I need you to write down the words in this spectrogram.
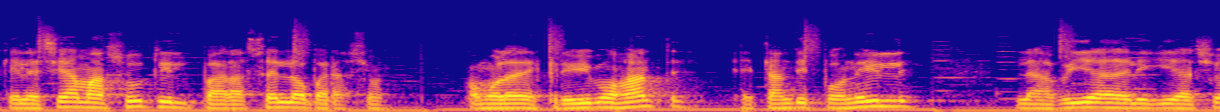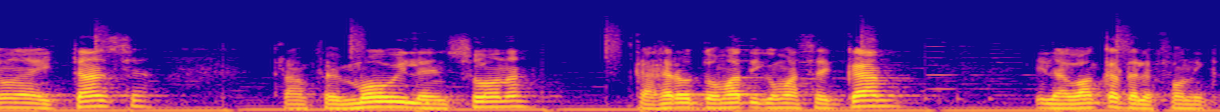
que le sea más útil para hacer la operación. Como le describimos antes, están disponibles las vías de liquidación a distancia, transfer móvil en zona cajero automático más cercano y la banca telefónica.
